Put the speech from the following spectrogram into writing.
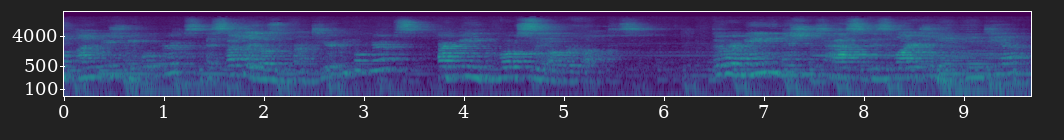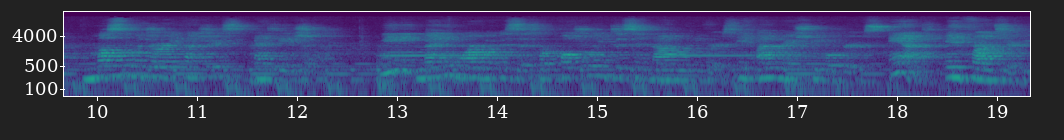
in unreached people groups, especially those in frontier people groups, are being grossly overlooked. The remaining mission task is largely in India, Muslim majority countries, and Asia. We need many more witnesses for culturally distant non-believers in unreached people groups and in frontier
